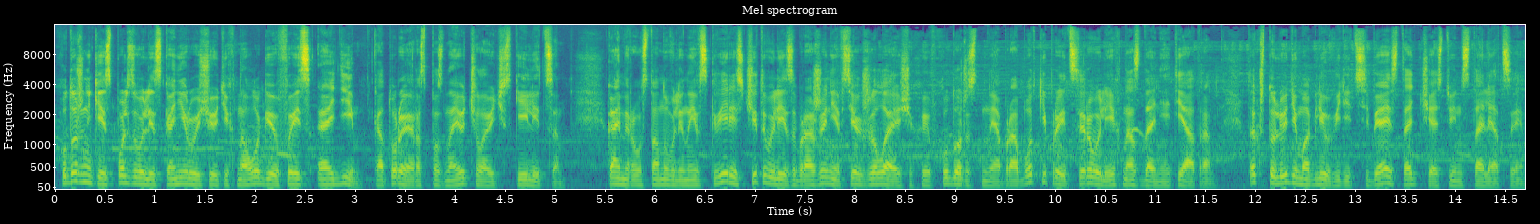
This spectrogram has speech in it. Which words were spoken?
Художники использовали сканирующую технологию Face ID, которая распознает человеческие лица. Камеры, установленные в сквере, считывали изображения всех желающих и в художественной обработке проецировали их на здание театра. Так что люди могли увидеть себя и стать частью инсталляции.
